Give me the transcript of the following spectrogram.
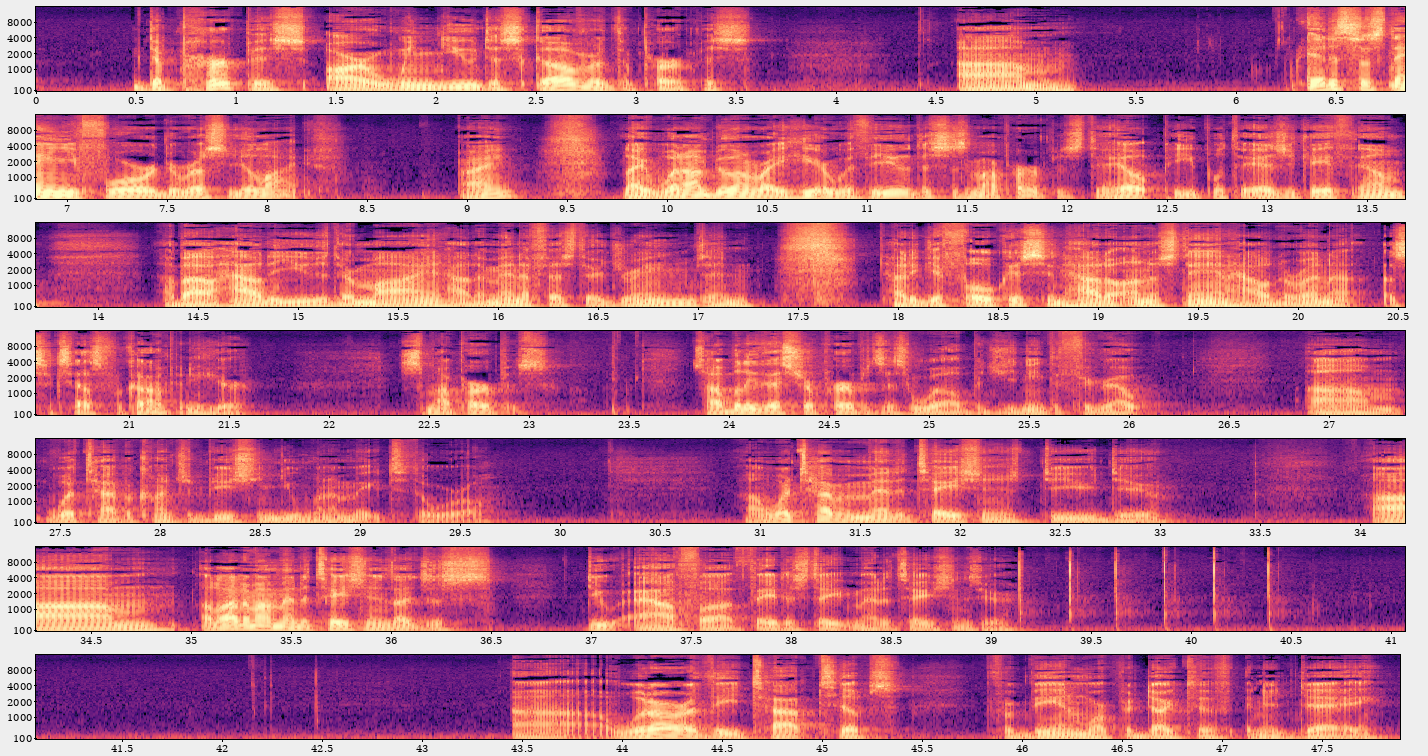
the purpose or when you discover the purpose, um, it'll sustain you for the rest of your life, right? Like what I'm doing right here with you, this is my purpose to help people, to educate them about how to use their mind, how to manifest their dreams, and how to get focused and how to understand how to run a, a successful company here. It's my purpose. So I believe that's your purpose as well, but you need to figure out um, what type of contribution you want to make to the world. Uh, what type of meditations do you do? Um, a lot of my meditations, I just do alpha, theta state meditations here. Uh, what are the top tips for being more productive in a day?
